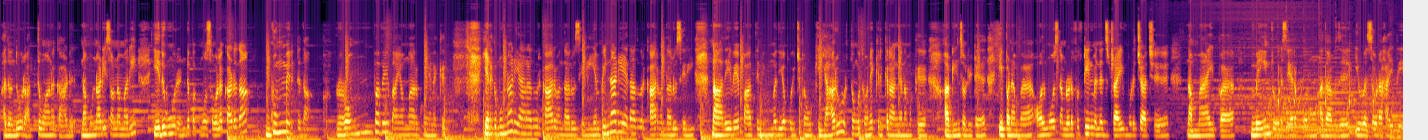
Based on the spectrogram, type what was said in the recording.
அது வந்து ஒரு அத்துவான காடு. நான் முன்னாடி சொன்ன மாதிரி இதுவும் ரெண்டு பக்கமும் சோளக்காடு தான். கும்மிருட்டு தான். ரொம்பவே பயமாக இருக்கும் எனக்கு. எனக்கு முன்னாடி யாராவது ஒரு கார் வந்தாலும் சரி என் பின்னாடியே ஏதாவது ஒரு கார் வந்தாலும் சரி நான் அதையவே பார்த்து நிம்மதியாக போயிட்டுருப்பேன். ஓகே யாரோ ஒருத்தவங்க துணைக்கு இருக்கிறாங்க நமக்கு அப்படின்னு சொல்லிட்டு இப்போ நம்ம ஆல்மோஸ்ட் நம்மளோட ஃபிஃப்டீன் மினிட்ஸ் ட்ரைவ் முடிச்சாச்சு. நம்ம இப்போ மெயின் ரோடு சேர போகிறோம் அதாவது யூஎஸோட ஹைவே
